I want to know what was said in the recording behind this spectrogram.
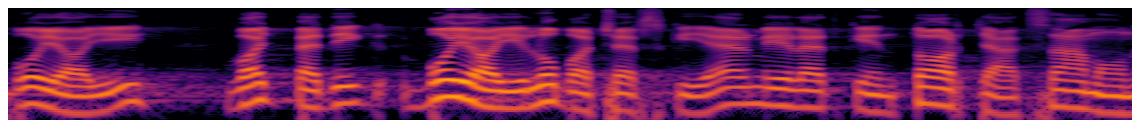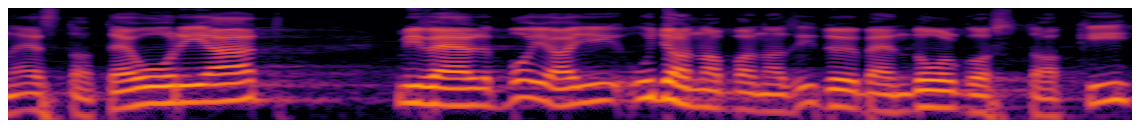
Bolyai, vagy pedig Bolyai Lobacsevszki elméletként tartják számon ezt a teóriát, mivel Bolyai ugyanabban az időben dolgozta ki,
